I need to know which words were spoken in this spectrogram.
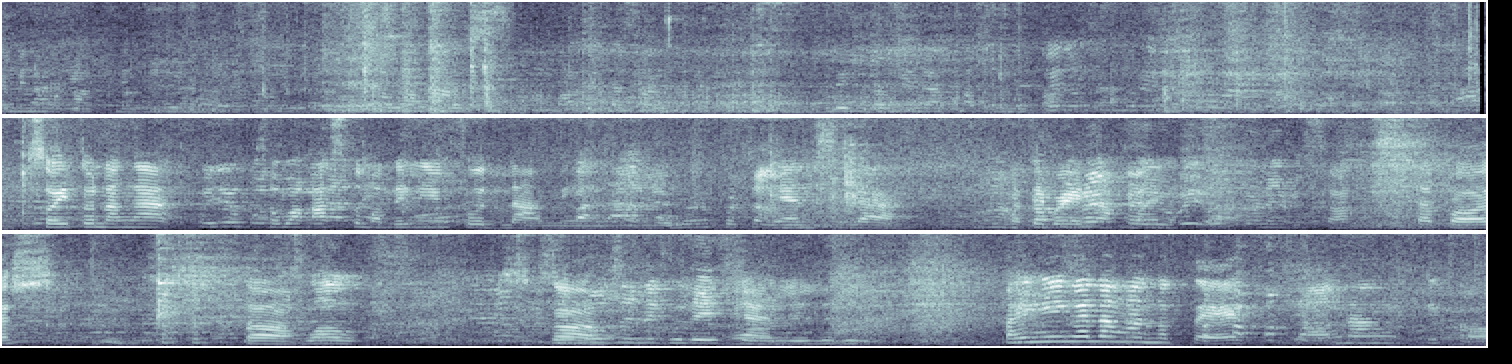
kami ng makakainan. Sa wakas, magdasal din kami na katulog. So ito na nga, sa wakas tumating yung food namin. Ayan sila. Pati burn na Tapos, ito. Wow. Ko. Sino sa regulation? Pahingi nga ng ano te, ng ito.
